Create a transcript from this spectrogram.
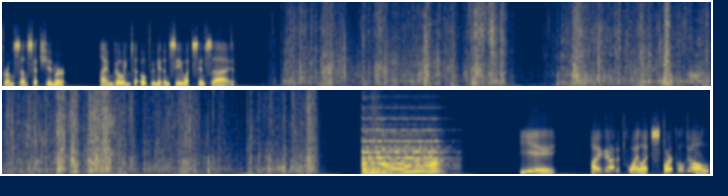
From Sunset Shimmer. I'm going to open it and see what's inside. Yay! I got a Twilight Sparkle doll.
